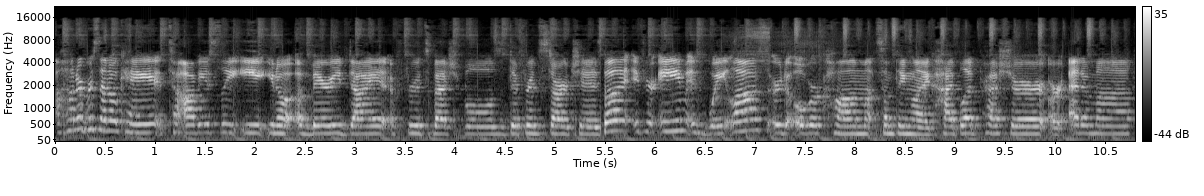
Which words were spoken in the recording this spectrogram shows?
100% okay to obviously eat, you know, a varied diet of fruits, vegetables, different starches, but if your aim is weight loss or to overcome something like high blood pressure or edema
